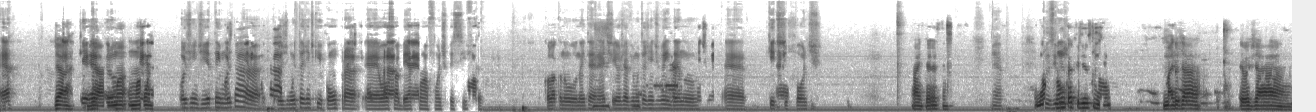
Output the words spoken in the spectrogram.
É. já, Que já é, eu- uma, uma fonte. Hoje em dia tem muita, hoje muita gente que compra é, o alfabeto com a fonte específica. Coloca no, na internet e eu já vi muita gente vendendo é, kits de fonte. Ah, interessante. É. Não, Inclusive- nunca fiz isso não. Mas eu já eu já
